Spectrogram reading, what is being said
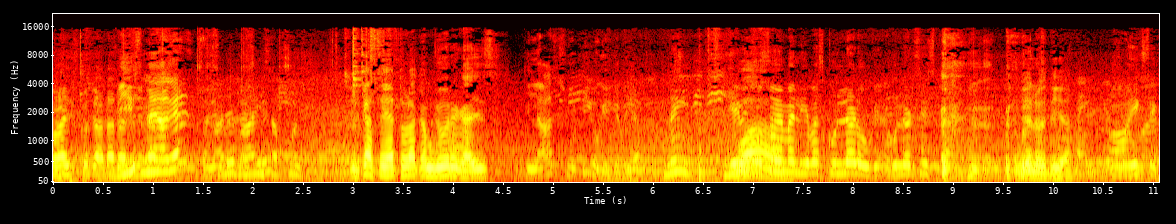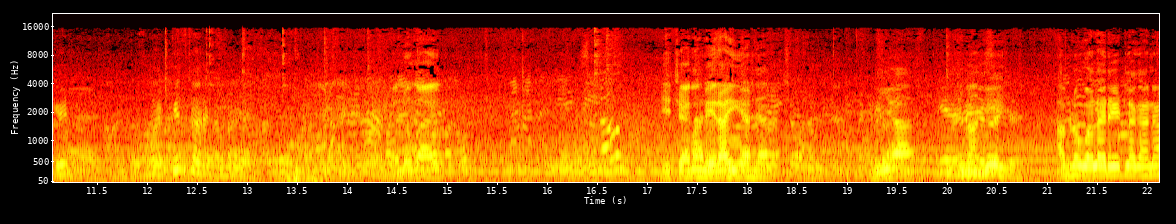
थोड़ा इसको ज़्यादा बीस में आ गए? अरे भाई सब कुछ। इसका सेहत थोड़ा कमज़ोर है गाइस गिलास छोटी हो गई क्या भैया? नहीं ये भी बस कुल्लड़ हो गया कुल्लड़ से इसका। ये लो दिया। हाँ एक सेकेंड नैपकिन का रखी है हेलो गाइस ये चैनल मेरा ही है। भैया है हम लोग वाला रेट लगाना।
